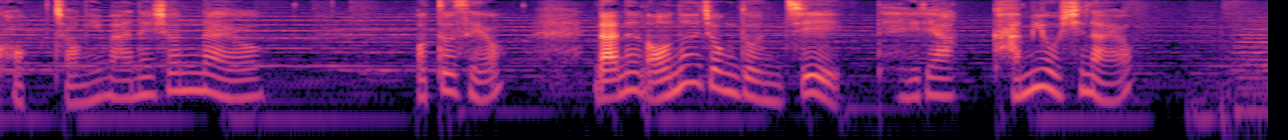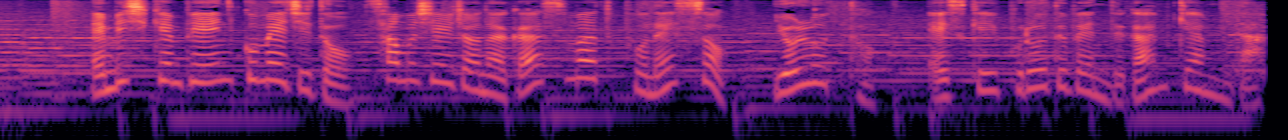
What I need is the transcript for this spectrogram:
걱정이 많으셨나요? 어떠세요? 나는 어느 정도인지 대략 감이 오시나요? MBC 캠페인 꿈의 지도, 사무실 전화가 스마트폰에 쏙, 열로톡, SK 브로드밴드가 함께합니다.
